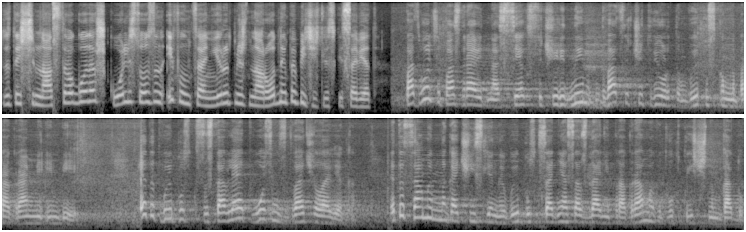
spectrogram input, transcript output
С 2017 года в школе создан и функционирует Международный попечительский совет. Позвольте поздравить нас всех с очередным 24-м выпуском на программе MBA. Этот выпуск составляет 82 человека. Это самый многочисленный выпуск со дня создания программы в 2000 году.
